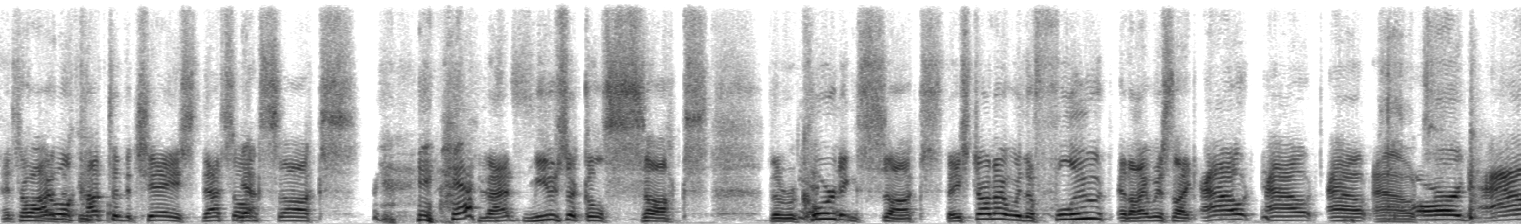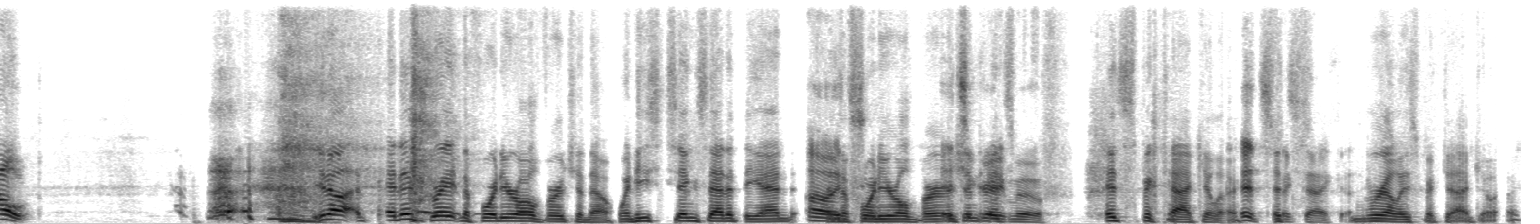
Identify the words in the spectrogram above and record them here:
And so I will cut to the chase. That song Yeah. sucks. yeah. That musical sucks. The recording sucks. They start out with a flute, and I was like, out, out, out, Out. hard out. You know, it is great in the 40 year old Virgin, though. When he sings that at the end Oh, in the 40 year old Virgin, It's a great it's, move. It's spectacular. It's spectacular. really spectacular. Uh,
